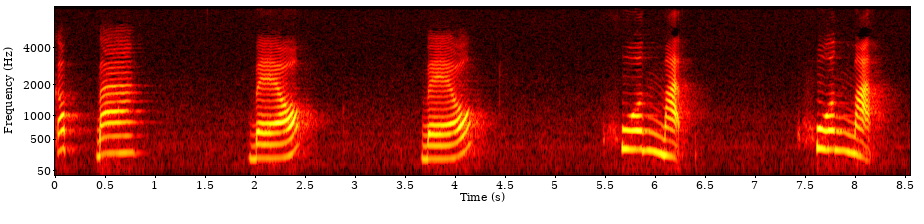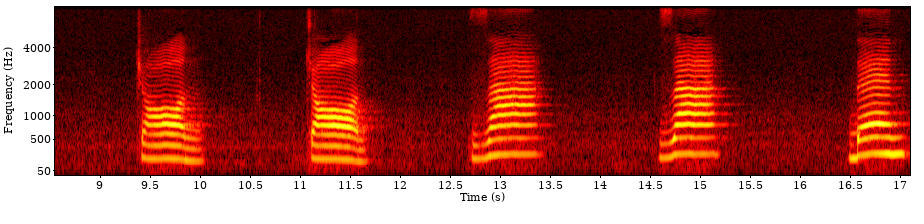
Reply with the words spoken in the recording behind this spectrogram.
cấp3, béo, béo, khuôn mặt, khuôn mặt, tròn, tròn, da, đen,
